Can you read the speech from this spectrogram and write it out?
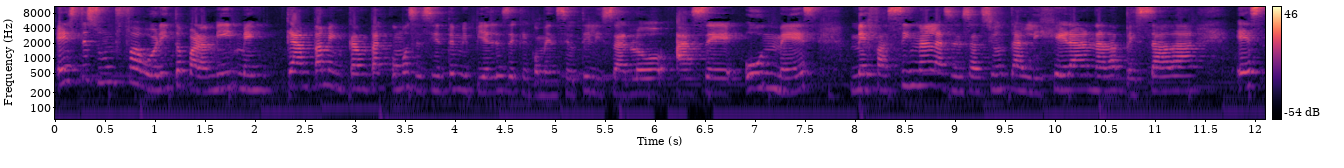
Este es un favorito para mí, me encanta, me encanta cómo se siente mi piel desde que comencé a utilizarlo hace un mes. Me fascina la sensación tan ligera, nada pesada. Es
